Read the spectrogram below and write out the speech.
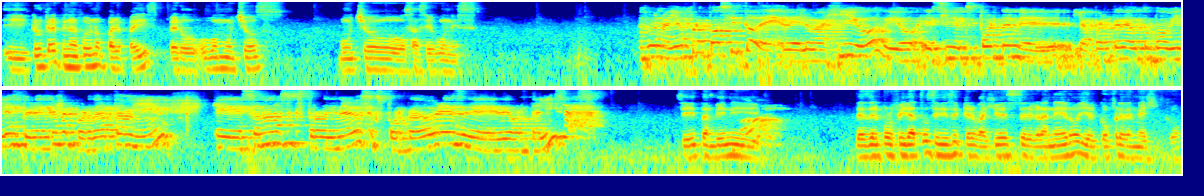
y creo que al final fue uno para el país, pero hubo muchos, muchos asegúnes. Bueno, y a propósito de, del Bajío, digo, eh, sí exportan eh, la parte de automóviles, pero hay que recordar también que son unos extraordinarios exportadores de, de hortalizas. Sí, también y desde el porfiriato se dice que el Bajío es el granero y el cofre de México.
